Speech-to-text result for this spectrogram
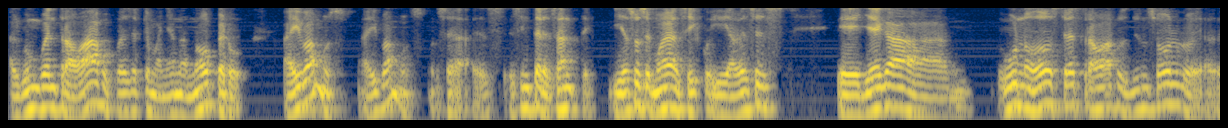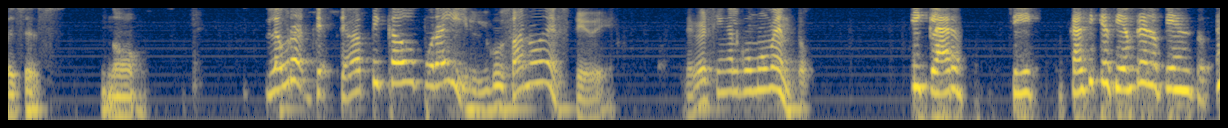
algún buen trabajo, puede ser que mañana no, pero ahí vamos, ahí vamos, o sea, es, interesante y eso se mueve así y a veces eh, llega uno, dos, tres trabajos de un solo, y a veces no. Laura, ¿te, ¿te, ha picado por ahí el gusano este de, de ver si en algún momento. Sí, claro, sí, casi que siempre lo pienso.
